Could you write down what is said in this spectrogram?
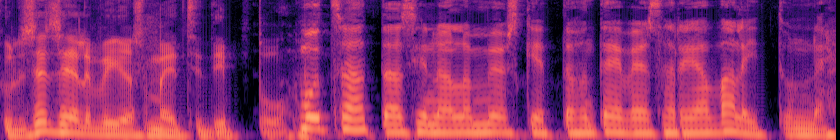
Kyllä se selvii, jos meitsi tippuu. Mutta saattaa siinä olla myöskin, että tuohon TV-sarjaan valittu ne,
